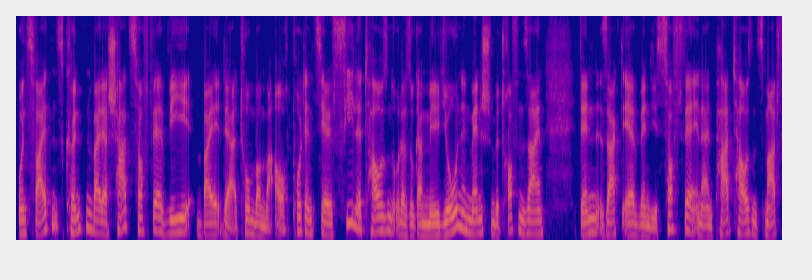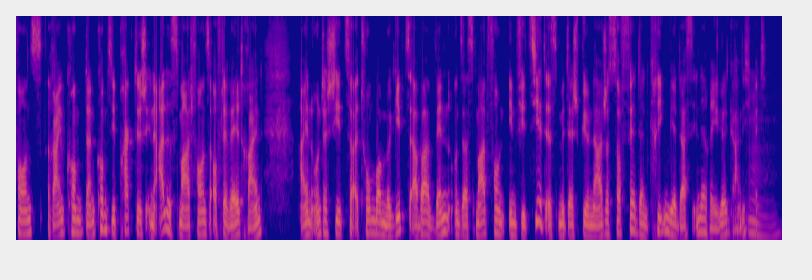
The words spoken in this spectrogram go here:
Und zweitens könnten bei der Schadsoftware wie bei der Atombombe auch potenziell viele tausend oder sogar Millionen Menschen betroffen sein. Denn, sagt er, wenn die Software in ein paar tausend Smartphones reinkommt, dann kommt sie praktisch in alle Smartphones auf der Welt rein. Ein Unterschied zur Atombombe gibt es aber, wenn unser Smartphone infiziert ist mit der Spionagesoftware, dann kriegen wir das in der Regel gar nicht mit. Mhm.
